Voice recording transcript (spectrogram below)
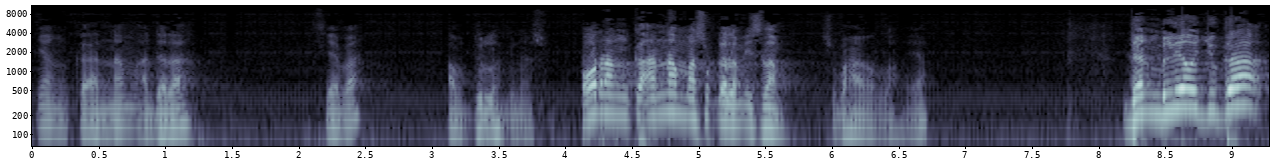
Yang keenam adalah siapa? Abdullah bin Mas'ud. Orang keenam masuk dalam Islam. Subhanallah ya. Dan beliau juga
